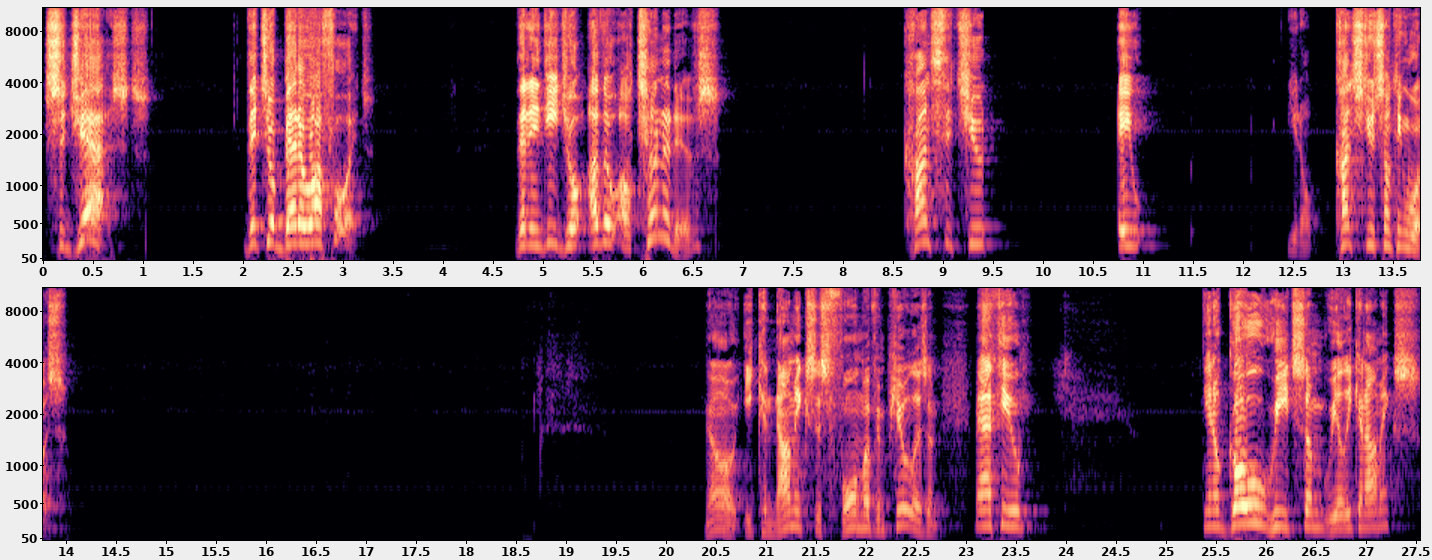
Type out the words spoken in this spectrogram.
suggests that you're better off for it. That indeed your other alternatives constitute a, you know, constitute something worse. No, economics is form of imperialism. Matthew, you know, go read some real economics.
